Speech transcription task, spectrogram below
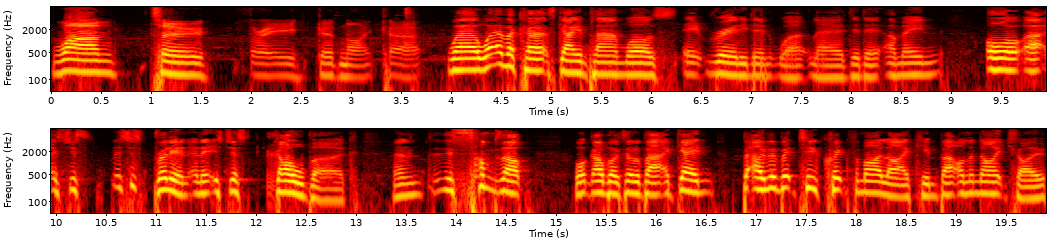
One, two, three. Good night, Curt. Well, whatever Curt's game plan was, it really didn't work there, did it? I mean, or uh, it's just it's just brilliant, and it's just Goldberg, and this sums up what Goldberg's all about. Again, but over a bit too quick for my liking, but on the Nitro,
